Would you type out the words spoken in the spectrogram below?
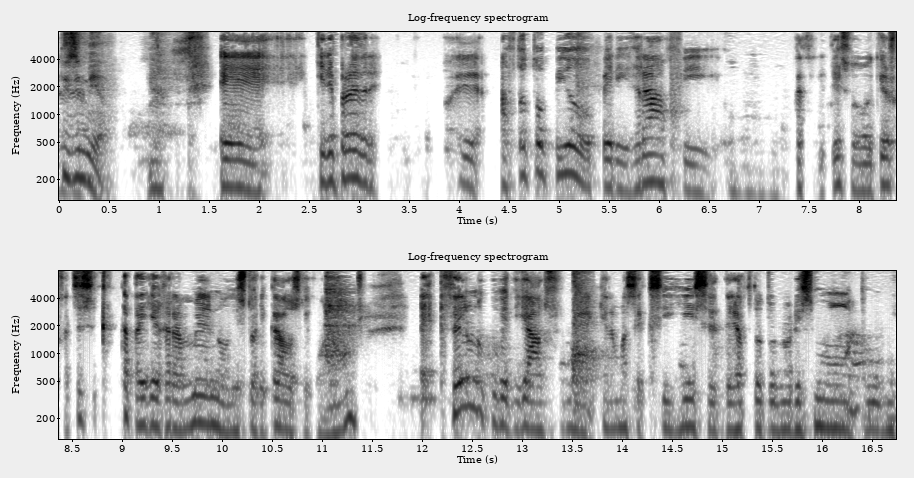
τη ζημία. Ε, κύριε Πρόεδρε, ε, αυτό το οποίο περιγράφει ο καθηγητής, ο κ. Χατσής, καταγεγραμμένο ιστορικά ως γεγονός, ε, θέλω να κουβεντιάσουμε και να μας εξηγήσετε αυτό τον ορισμό του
